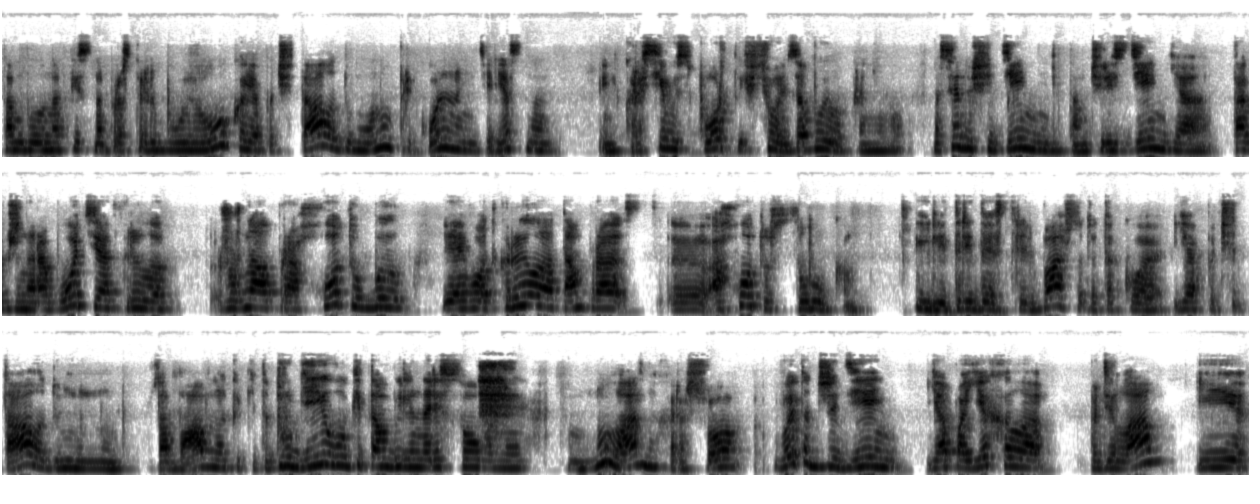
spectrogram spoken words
там было написано про стрельбу из лука, я почитала, думаю, ну, прикольно, интересно, и красивый спорт, и все, и забыла про него. На следующий день или там через день я также на работе открыла журнал про охоту был, я его открыла, там про э, охоту с луком или 3D-стрельба, что-то такое. Я почитала, думаю, ну, забавно, какие-то другие луки там были нарисованы. Ну, ладно, хорошо. В этот же день я поехала по делам, и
